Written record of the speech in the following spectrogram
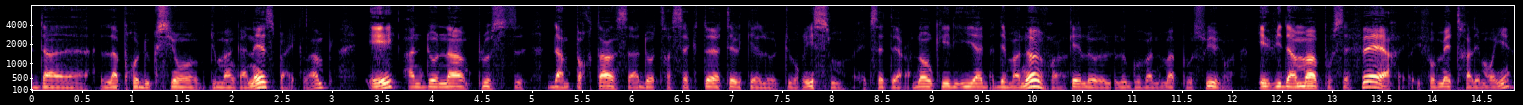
dans la production du manganèse par exemple, et en donnant plus d'importance à d'autres secteurs tels que le tourisme, etc. Donc il y a des manœuvres que le, gouvernement peut suivre. Évidemment, pour ce faire, il faut mettre les moyens,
